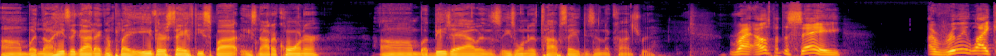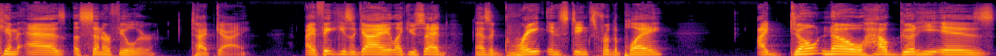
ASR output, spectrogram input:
Um, but no, he's a guy that can play either safety spot. He's not a corner. Um, but BJ Allen's he's one of the top safeties in the country. Right. I was about to say, I really like him as a center fielder type guy. I think he's a guy, like you said, has a great instincts for the play. I don't know how good he is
